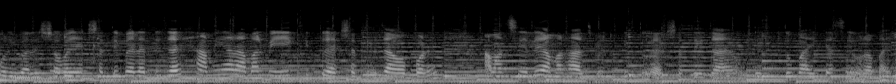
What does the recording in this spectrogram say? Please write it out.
পরিবারের সবাই একসাথে বেড়াতে যাই, আমি আর আমার মেয়ে কিন্তু একসাথে যাওয়া পরে আমার ছেলে, আমার হাজব্যান্ড কিন্তু একসাথে যায়, ওদের তো বাইক আছে, ওরা বাইক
